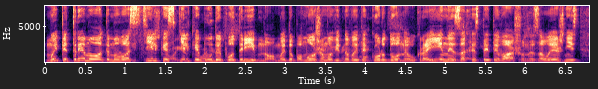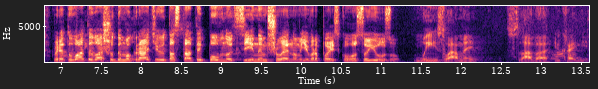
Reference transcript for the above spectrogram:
Ми підтримуватимемо вас стільки, скільки буде потрібно. Ми допоможемо відновити кордони України, захистити вашу незалежність, врятувати вашу демократію та стати повноцінним членом Європейського союзу. ми з вами. Слава Україні!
